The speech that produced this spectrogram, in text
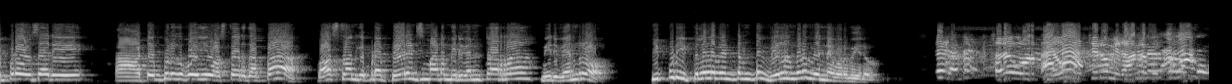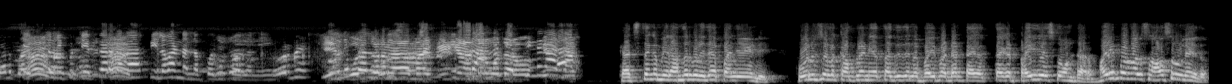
ఎప్పుడో ఒకసారి ఆ టెంపుల్కి పోయి వస్తారు తప్ప వాస్తవానికి ఎప్పుడైనా పేరెంట్స్ మాట మీరు వింటారా? మీరు వినరు. ఇప్పుడు ఈ పిల్లలు వింటుంటే వీళ్ళని కూడా విన్నెవరు మీరు. పిలవండి అన్న ఖచ్చితంగా మీరు అందరూ కూడా ఇదే పని చేయండి. పోలీసులకు కంప్లైంట్ చేస్తే అది ఇదని తెగ ట్రై చేస్తూ ఉంటారు. భయపడవలసిన అవసరం లేదు.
